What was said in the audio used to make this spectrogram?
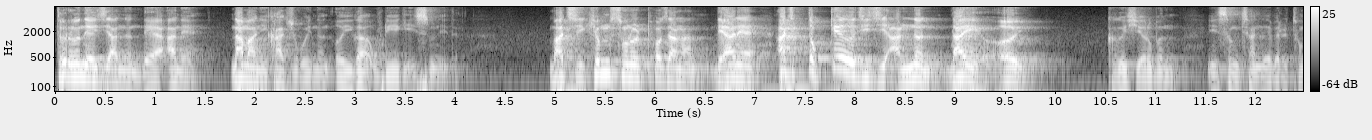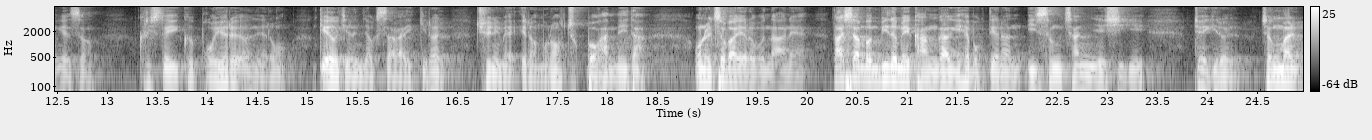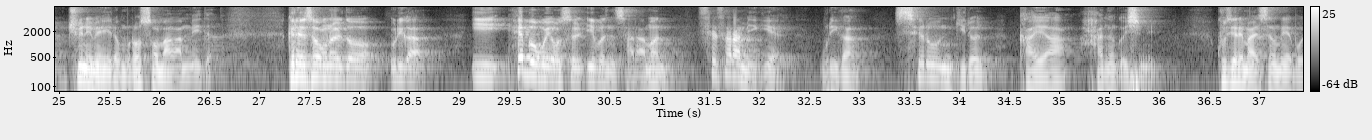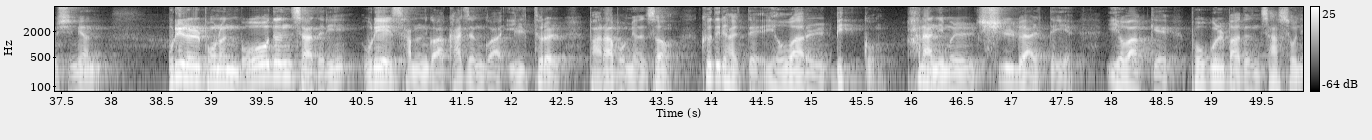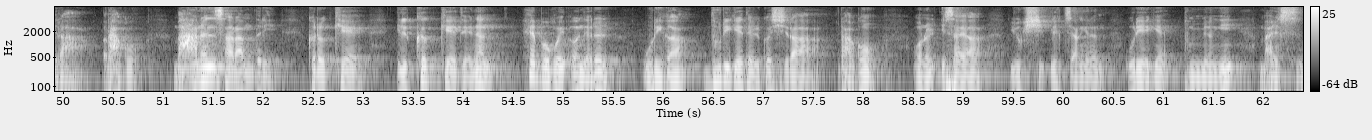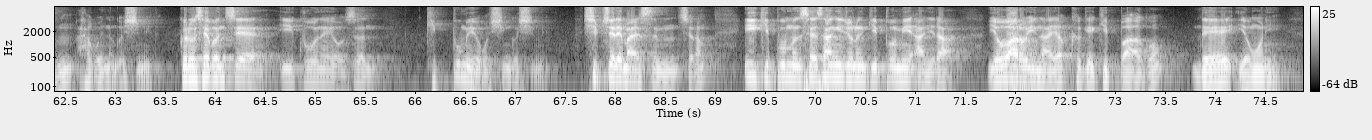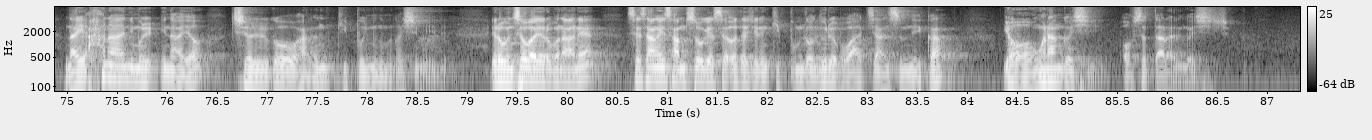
드러내지 않는 내 안에 나만이 가지고 있는 의가 우리에게 있습니다. 마치 겸손을 포장한 내 안에 아직도 깨어지지 않는 나의 의. 그것이 여러분 이 성찬 예배를 통해서 그리스도의 그 보혈의 은혜로 깨어지는 역사가 있기를 주님의 이름으로 축복합니다. 오늘 저와 여러분 안에 다시 한번 믿음의 감각이 회복되는 이 성찬 예식이 되기를 정말 주님의 이름으로 소망합니다. 그래서 오늘도 우리가 이 회복의 옷을 입은 사람은 새 사람이기에 우리가 새로운 길을 가야 하는 것입니다. 구절의 말씀에 보시면 우리를 보는 모든 자들이 우리의 삶과 가정과 일터를 바라보면서 그들이 할 때 여호와를 믿고 하나님을 신뢰할 때에 여호와께 복을 받은 자손이라라고 많은 사람들이 그렇게 일컫게 되는 회복의 은혜를 우리가 누리게 될 것이라라고 오늘 이사야 61장에는 우리에게 분명히 말씀하고 있는 것입니다. 그리고 세 번째 이 구원의 옷은 기쁨의 옷인 것입니다. 10절의 말씀처럼 이 기쁨은 세상이 주는 기쁨이 아니라 여호와로 인하여 크게 기뻐하고 내 영혼이 나의 하나님을 인하여 즐거워하는 기쁨인 것입니다. 여러분 저와 여러분 안에 세상의 삶 속에서 얻어지는 기쁨도 누려보았지 않습니까? 영원한 것이 없었다라는 것이죠.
